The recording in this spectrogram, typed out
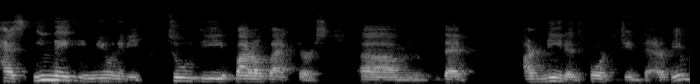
has innate immunity to the viral vectors um, that are needed for the gene therapy.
